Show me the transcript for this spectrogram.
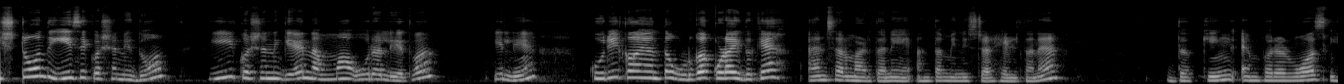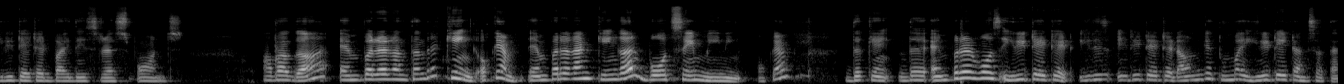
ಇಷ್ಟೊಂದು ಈಸಿ ಕ್ವೆಶನ್ ಇದು. ಈ ಕ್ವೆಶನ್ಗೆ ನಮ್ಮ ಊರಲ್ಲಿ ಅಥವಾ ಇಲ್ಲಿ ಕುರಿ ಕಾಯುವಂಥ ಹುಡುಗ ಕೂಡ ಇದಕ್ಕೆ ಆನ್ಸರ್ ಮಾಡ್ತಾನೆ ಅಂತ ಮಿನಿಸ್ಟರ್ ಹೇಳ್ತಾನೆ. The king emperor was irritated by this response ಆವಾಗ ಎಂಪರರ್ ಅಂತಂದರೆ king okay emperor and king are both same meaning okay the king the emperor was irritated ಇರಿ ಇರಿಟೇಟೆಡ್ ಅವನಿಗೆ ತುಂಬ ಇರಿಟೇಟ್ ಅನಿಸುತ್ತೆ.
